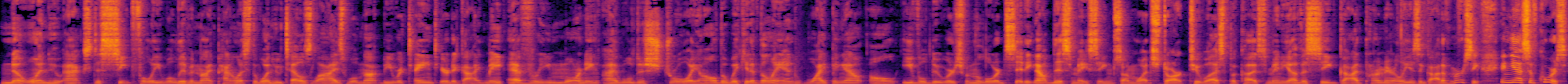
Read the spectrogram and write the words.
No one who acts deceitfully will live in my palace. The one who tells lies will not be retained here to guide me. Every morning I will destroy all the wicked of the land, wiping out all evildoers from the Lord's city. Now, this may seem somewhat stark to us because many of us see God primarily as a God of mercy. And yes, of course,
